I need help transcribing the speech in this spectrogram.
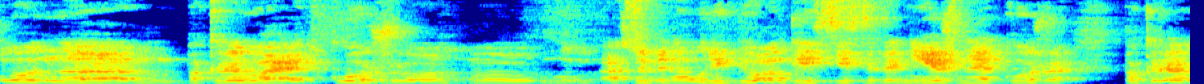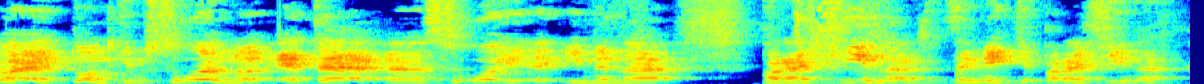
он э, покрывает кожу, э, ну, особенно у ребенка, естественно, это нежная кожа, покрывает тонким слоем, но это э, слой именно парафина, заметьте, парафина,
